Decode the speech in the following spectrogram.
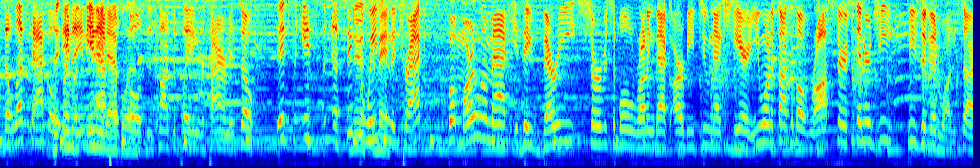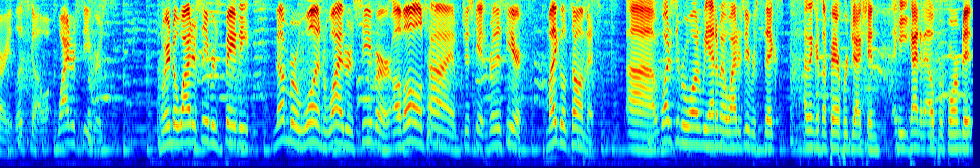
Uh, the left tackle The for Indi- the Indianapolis, Indianapolis. Colts is contemplating retirement. So it's it's a situation me. to, track. But Marlon Mack is a very serviceable running back RB two next year. You want to talk about roster synergy? He's a good one. Sorry, let's go. Wide receivers. We're into wide receivers, baby. Number one wide receiver of all time. Just kidding. For this year, Michael Thomas. Uh, wide receiver one, we had him at wide receiver six. I think it's a fair projection. He kind of outperformed it.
